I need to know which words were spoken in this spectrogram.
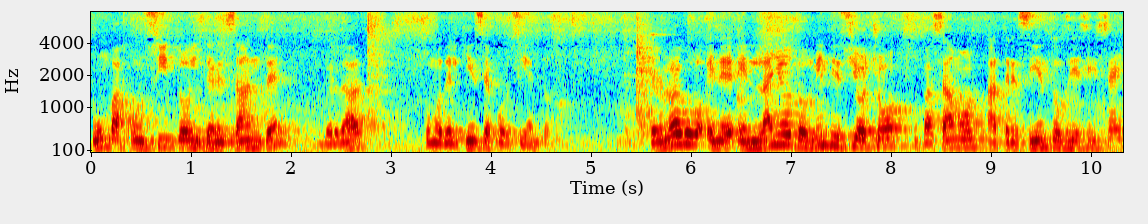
Un bajoncito interesante, ¿verdad? Como del 15%. Pero luego en el, año 2018 pasamos a 316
